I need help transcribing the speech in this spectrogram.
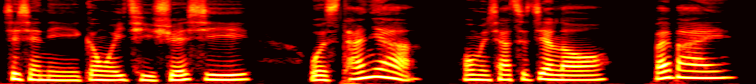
谢谢你跟我一起学习，我是 Tanya，我们下次见喽，拜拜。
